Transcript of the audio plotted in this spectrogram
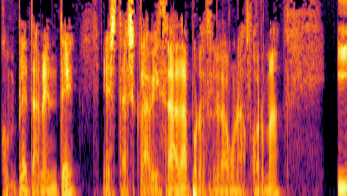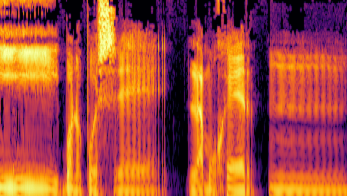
completamente, está esclavizada, por decirlo de alguna forma, y bueno, pues eh, la mujer mmm,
